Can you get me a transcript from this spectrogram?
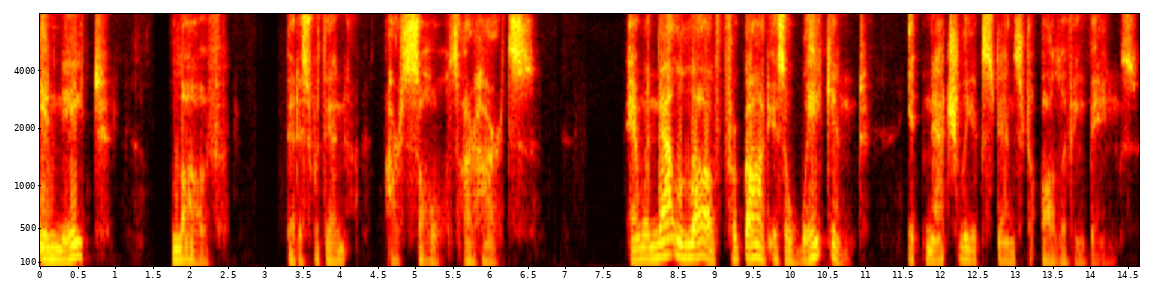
innate love that is within our souls, our hearts. And when that love for God is awakened, it naturally extends to all living beings.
